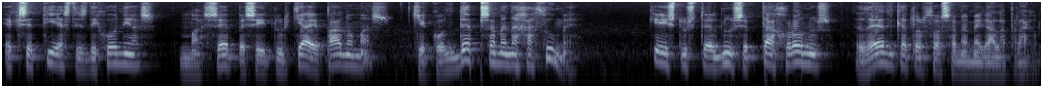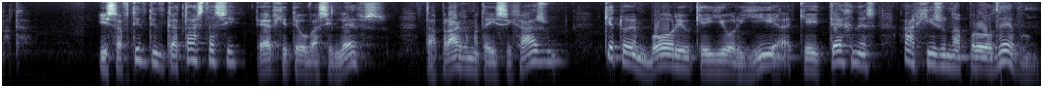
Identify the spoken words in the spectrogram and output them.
εξαιτίας της διχόνοιας μας έπεσε η Τουρκιά επάνω μας και κοντέψαμε να χαθούμε και εις τους τερνούς επτά χρόνους δεν κατορθώσαμε μεγάλα πράγματα. Εις αυτήν την κατάσταση έρχεται ο βασιλεύς, τα πράγματα ησυχάζουν και το εμπόριο και η γεωργία και οι τέχνες αρχίζουν να προοδεύουν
